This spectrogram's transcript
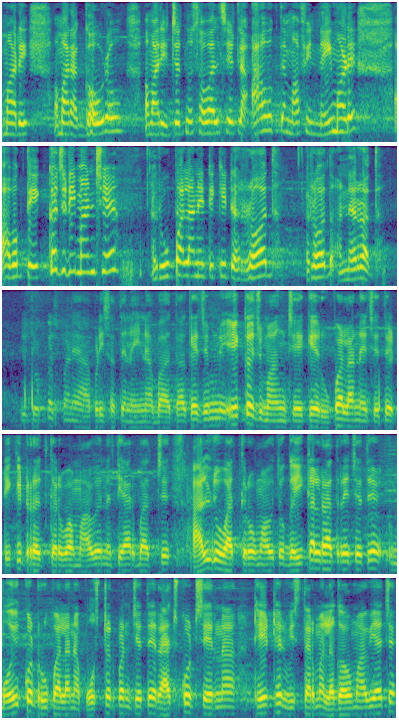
અમારી, અમારા ગૌરવ, અમારી ઇજ્જતનો સવાલ છે, એટલે આ વખતે માફી નહીં મળે. આ વખતે એક જ ડિમાન્ડ છે, રૂપાલાની ટિકિટ રદ રદ અને રદ. ચોક્કસપણે આપણી સાથે નૈનાબા હતા કે જેમની એક જ માંગ છે કે રૂપાલાને છે તે ટિકિટ રદ કરવામાં આવે ને ત્યારબાદ છે, હાલ જો વાત કરવામાં આવે તો ગઈકાલ રાત્રે છે તે બોયકોટ રૂપાલાના પોસ્ટર પણ છે તે રાજકોટ શહેરના ઠેર ઠેર વિસ્તારમાં લગાવવામાં આવ્યા છે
